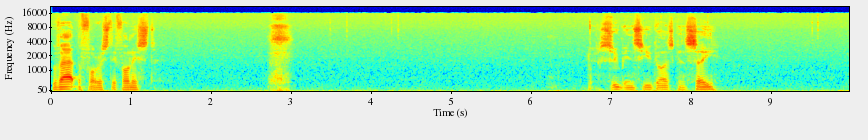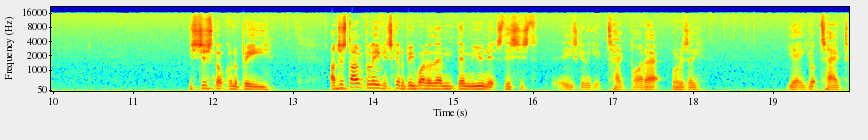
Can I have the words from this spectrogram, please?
without the forest if honest. Zoom in so you guys can see. It's just not going to be. I just don't believe it's going to be one of them them units. This is he's going to get tagged by that, or is he? Yeah, he got tagged.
